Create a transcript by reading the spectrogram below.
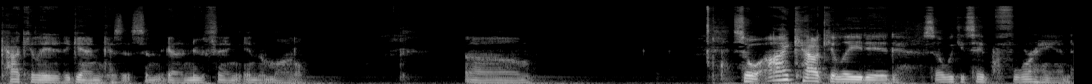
calculate it again because it's got a new thing in the model. Um, so I calculated, so we could say beforehand,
